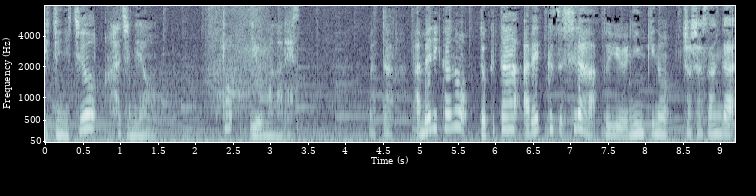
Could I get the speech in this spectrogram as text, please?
一日を始めよう。というものです。また、アメリカのドクター・アレックス・シラーという人気の著者さんが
